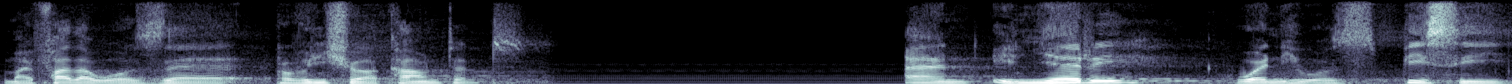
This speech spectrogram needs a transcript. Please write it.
My father was a provincial accountant. And in Nyeri, when he was PC,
